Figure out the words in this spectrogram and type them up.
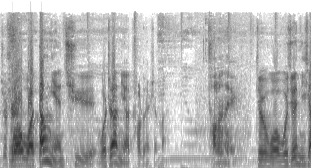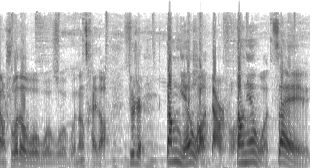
就是我我当年去，我知道你要讨论什么，讨论哪个？就是我我觉得你想说的，我我我我能猜到，就是当年我你待会儿说当年我在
